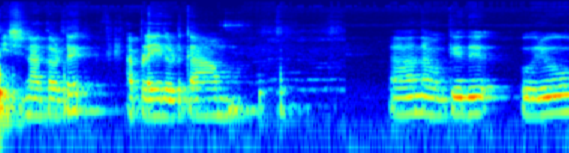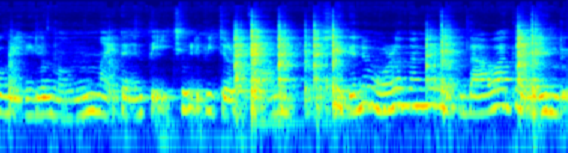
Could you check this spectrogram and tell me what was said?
ഫിഷിനകത്തോട്ട് അപ്ലൈ ചെയ്ത് കൊടുക്കാം. നമുക്കിത് ഓരോ മീനിലും നന്നായിട്ട് അങ്ങനെ തേച്ച് പിടിപ്പിച്ച് കൊടുക്കാം. പക്ഷെ ഇതിന് മുകളിലൊന്നും അങ്ങനെ ഇതാവാത്ത പോലെയുണ്ട്.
